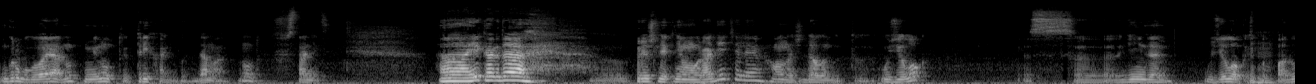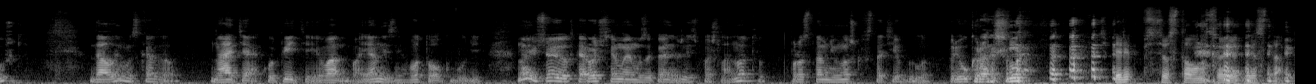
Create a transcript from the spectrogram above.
грубо говоря, ну, минуты три ходьбы дома, ну, в станице. А, И когда э, пришли к нему родители, он, значит, дал им узелок с э, деньгами, узелок из-под подушки, дал им и сказал, Натя, купите Иван Баян, из него толк будет. Ну и все, и вот, короче, вся моя музыкальная жизнь пошла. Ну, это просто там немножко в статье было приукрашено. Теперь все стало на свои места.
